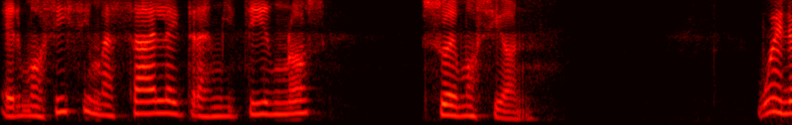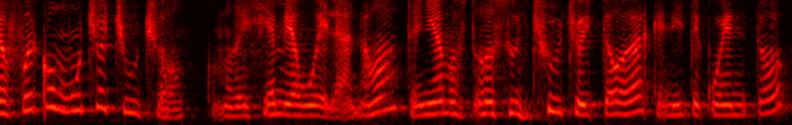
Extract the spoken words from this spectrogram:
hermosísima sala y transmitirnos su emoción. Bueno, fue con mucho chucho, como decía mi abuela, ¿no? Teníamos todos un chucho y todas, que ni te cuento,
